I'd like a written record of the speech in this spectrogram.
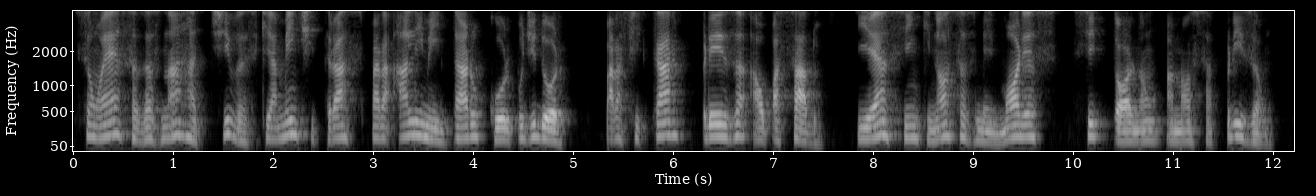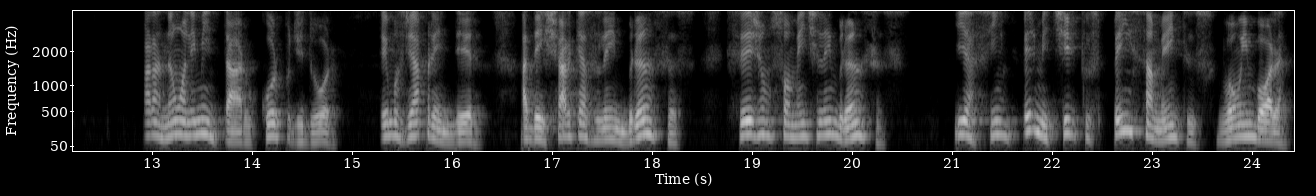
São essas as narrativas que a mente traz para alimentar o corpo de dor, para ficar presa ao passado. E é assim que nossas memórias se tornam a nossa prisão. Para não alimentar o corpo de dor, temos de aprender a deixar que as lembranças sejam somente lembranças e assim permitir que os pensamentos vão embora.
